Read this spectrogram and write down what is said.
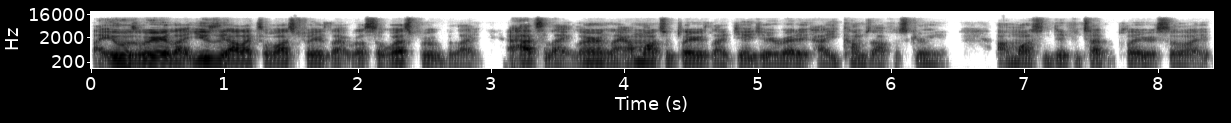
Like it was weird. Like usually I like to watch players like Russell Westbrook, but like I had to like learn. Like I'm watching players like JJ Redick, how he comes off the screen. I'm watching different type of players. So like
